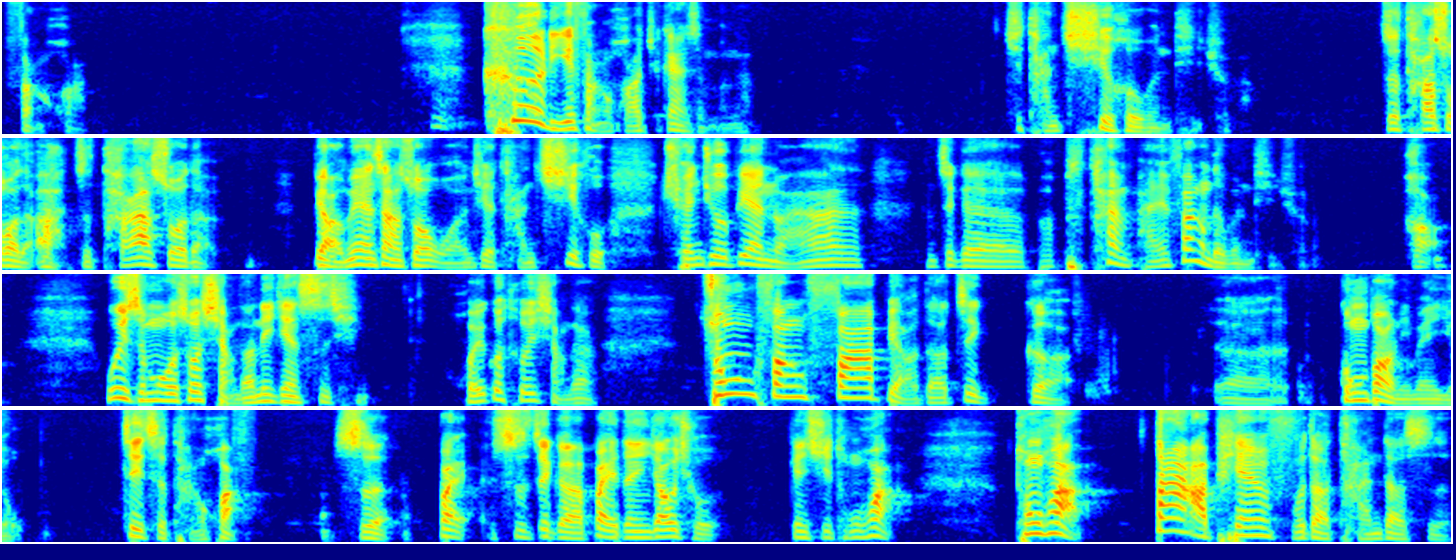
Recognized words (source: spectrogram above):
访华。克里访华去干什么呢？去谈气候问题去了，这他说的啊，这他说的。表面上说我们去谈气候、全球变暖啊，这个碳排放的问题去了。好，为什么我说想到那件事情？回过头想到，中方发表的这个呃公报里面有这次谈话是拜是这个拜登要求跟习通话，通话大篇幅的谈的是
